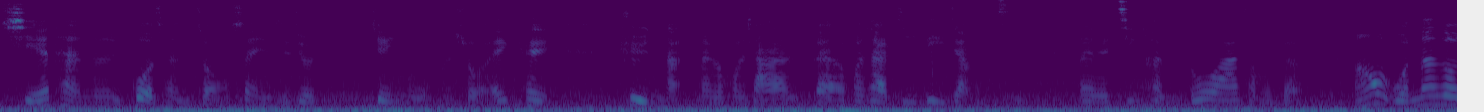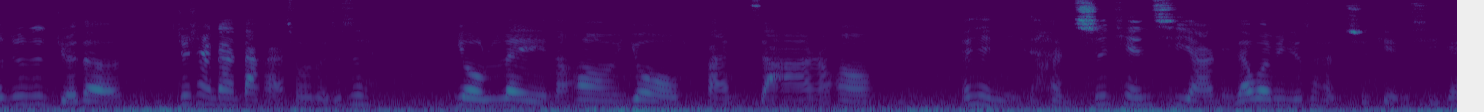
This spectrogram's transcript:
协谈的过程中，摄影师就建议我们说，哎，可以去那那个婚纱呃婚纱基地这样，的景很多啊什么的。然后我那时候就是觉得，就像刚才大凯说的，就是又累，然后又繁杂，然后而且你很吃天气啊，你在外面就是很吃天气跟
